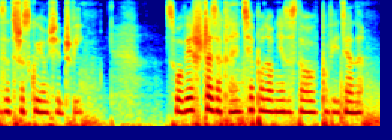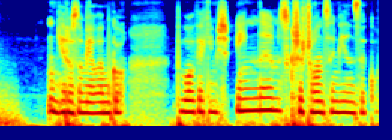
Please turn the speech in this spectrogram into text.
zatrzaskują się drzwi. Złowieszcze zaklęcie ponownie zostało wypowiedziane. Nie rozumiałem go. Było w jakimś innym, skrzyczącym języku.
